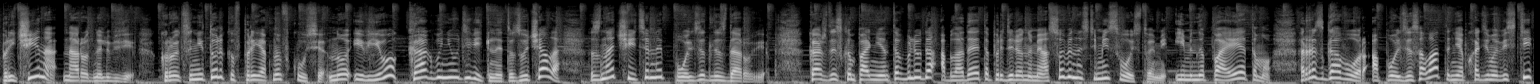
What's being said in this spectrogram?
Причина народной любви кроется не только в приятном вкусе, но и в его, как бы неудивительно это звучало, значительной пользе для здоровья. Каждый из компонентов блюда обладает определенными особенностями и свойствами. Именно поэтому разговор о пользе салата необходимо вести,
